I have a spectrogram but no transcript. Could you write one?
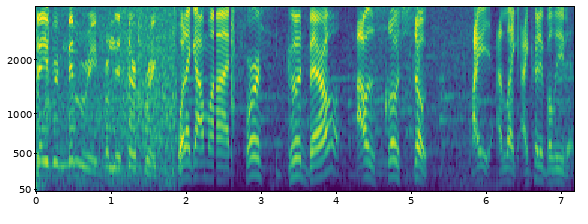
favorite memory from this surf break? When I got my first good barrel, I was so stoked. I, I like, I couldn't believe it.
